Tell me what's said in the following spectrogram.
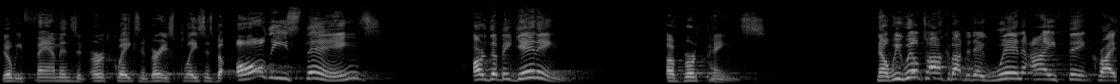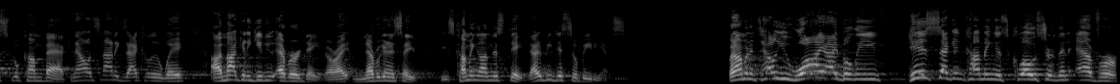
There will be famines and earthquakes in various places. But all these things are the beginning of birth pains. Now, we will talk about today when I think Christ will come back. Now, it's not exactly the way, I'm not going to give you ever a date, all right? I'm never going to say he's coming on this date. That would be disobedience. But I'm going to tell you why I believe his second coming is closer than ever.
